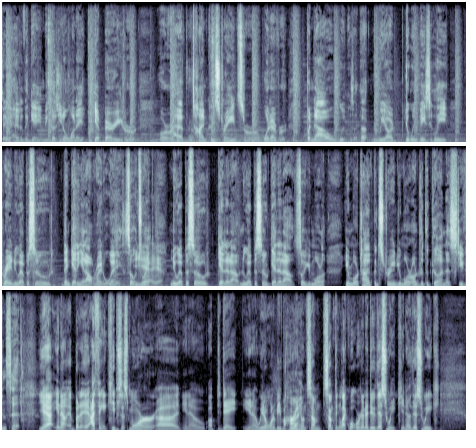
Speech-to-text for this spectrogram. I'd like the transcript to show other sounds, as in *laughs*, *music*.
stay ahead of the game because you don't want to get buried or or have time constraints or whatever. But now we, uh, we are doing basically brand new episode, then getting it out right away. So it's Yeah, like yeah. new episode, get it out. New episode, get it out. So you're more you're more time constrained. You're more under the gun, as Steven said. Yeah, you know, but it, I think it keeps us more, uh, you know, up to date. You know, we don't want to be behind Right. on some something like what we're going to do this week. You know, this week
